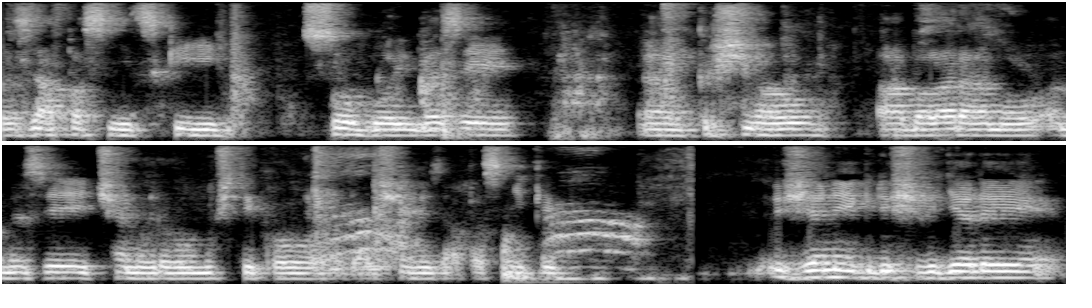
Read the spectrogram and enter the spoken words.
zápasnický souboj mezi Kršnou a Balarámou a mezi Čanurovou muštikou a dalšími zápasníky ženy, když viděli,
